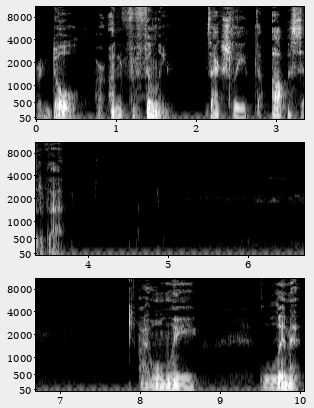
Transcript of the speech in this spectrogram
or dull or unfulfilling. It's actually the opposite of that. I only limit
